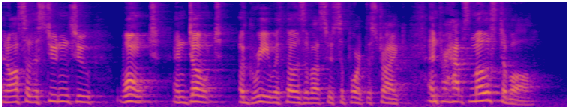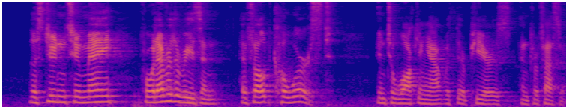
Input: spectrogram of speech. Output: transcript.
and also the students who won't and don't agree with those of us who support the strike, and perhaps most of all, the students who may, for whatever the reason, have felt coerced into walking out with their peers and professors.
